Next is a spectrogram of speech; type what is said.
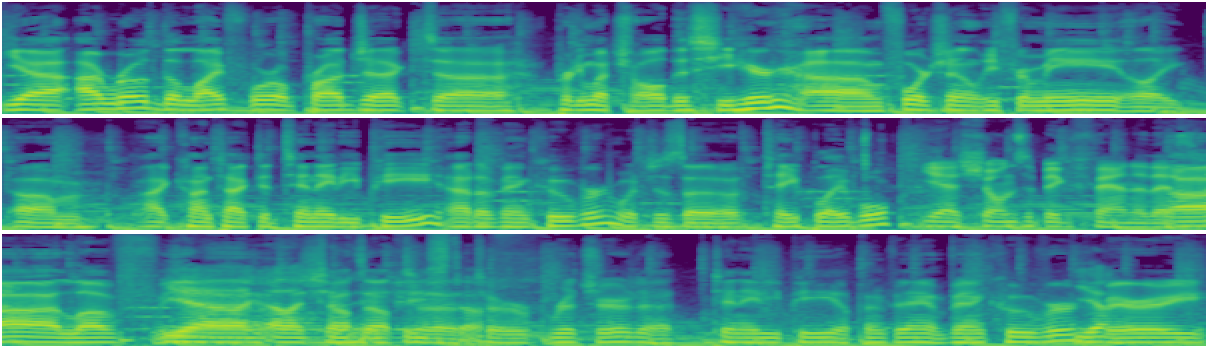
Yeah, I rode the Life World project uh, pretty much all this year. Um, fortunately for me, like um, I contacted 1080p out of Vancouver, which is a tape label. Yeah, Sean's a big fan of that. Uh, I love. Yeah, yeah I, like, I like shouts out to, to, Richard at 1080p up in Van- Vancouver. Yep. Very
